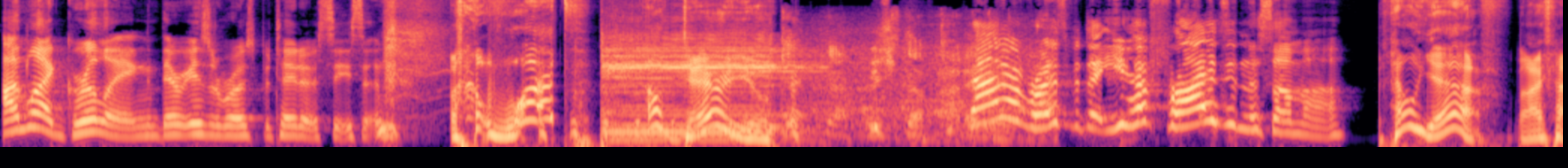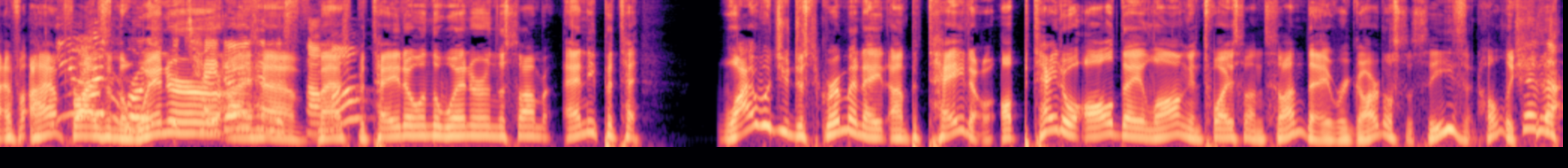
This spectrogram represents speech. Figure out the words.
unlike grilling, there is a roast potato season. what? How dare you? Not have roast potato. You have fries in the summer. Hell yeah! I have I have You fries in the winter. I have mashed potato in the winter and the summer. Any potato. Why would you discriminate on potato? A potato all day long and twice on Sunday, regardless of season. Holy shit! I-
